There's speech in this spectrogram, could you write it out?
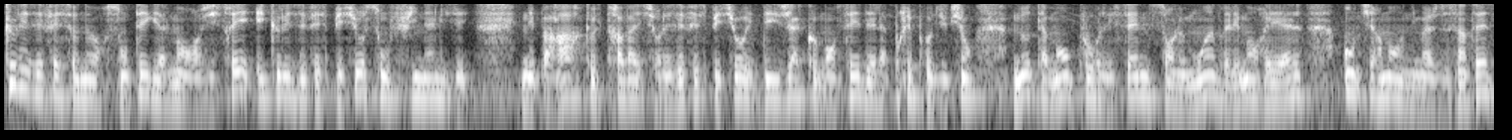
que les effets sonores sont également enregistrés et que les effets spéciaux sont finalisés. Il n'est pas rare que le travail sur les effets spéciaux ait déjà commencé dès la pré-production, notamment pour les scènes sans le moindre élément réel, entièrement en images de synthèse,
